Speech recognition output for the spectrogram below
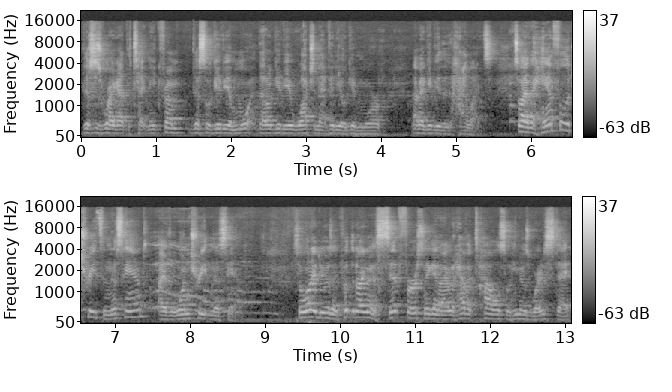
this is where I got the technique from. This will give you more, that'll give you, watching that video give more, gonna give you the highlights. So I have a handful of treats in this hand. I have one treat in this hand. So what I do is I put the dog in a sit first, and again, I would have a towel so he knows where to stay.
